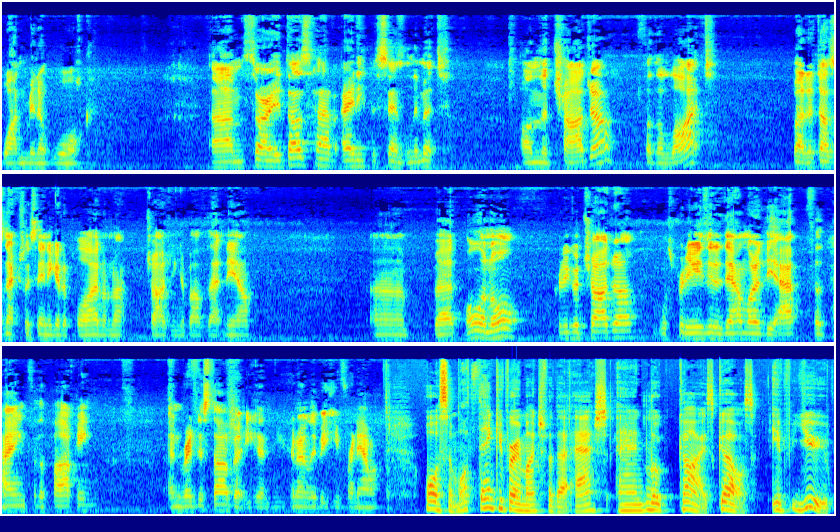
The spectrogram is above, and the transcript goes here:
one minute walk. Um, so it does have 80% limit on the charger for the light, but it doesn't actually seem to get applied. I'm not charging above that now. Um, but all in all, pretty good charger. It was pretty easy to download the app for paying for the parking and register, but you can, you can only be here for an hour. Awesome. Well, thank you very much for that, Ash. And look, guys, girls, if you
